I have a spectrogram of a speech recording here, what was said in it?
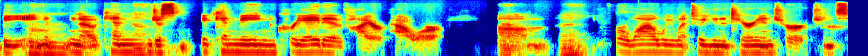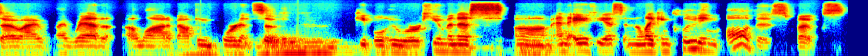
being. Mm-hmm. You know, it can yeah. just it can mean creative higher power um, right. For a while, we went to a Unitarian church. And so I, I read a lot about the importance of people who were humanists um, and atheists, and like including all of those folks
